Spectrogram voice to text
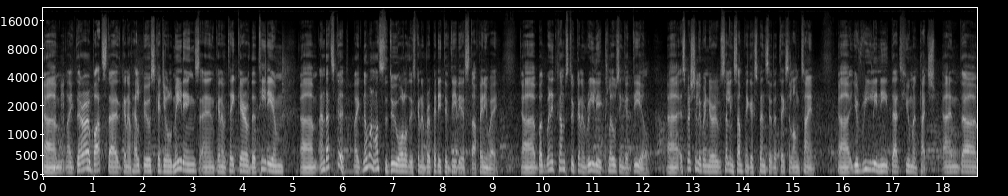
Um, like, there are bots that kind of help you schedule meetings and kind of take care of the tedium. Um, and that's good. Like, no one wants to do all of this kind of repetitive, tedious stuff anyway. Uh, but when it comes to kind of really closing a deal, uh, especially when you're selling something expensive that takes a long time. Uh, you really need that human touch. And uh,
